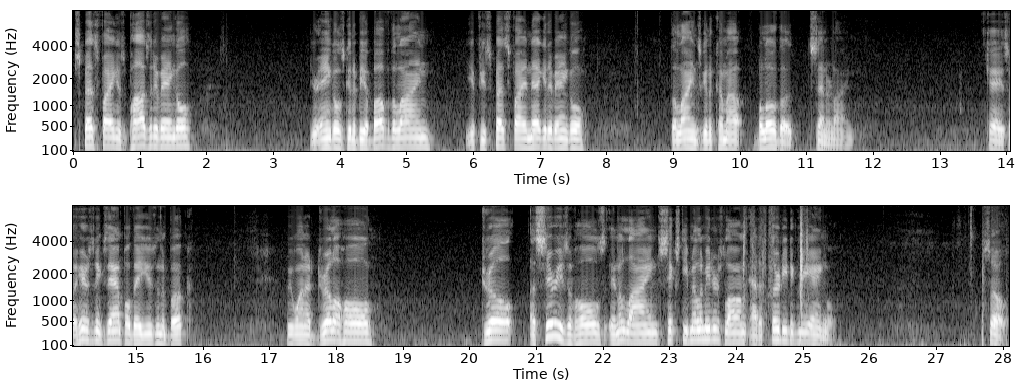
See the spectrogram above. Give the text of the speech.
specifying as a positive angle. Your angle is going to be above the line. If you specify a negative angle the line is going to come out below the center line. Okay so here's an example they use in the book. We want to drill a hole drill a series of holes in a line 60 millimeters long at a 30 degree angle. So,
